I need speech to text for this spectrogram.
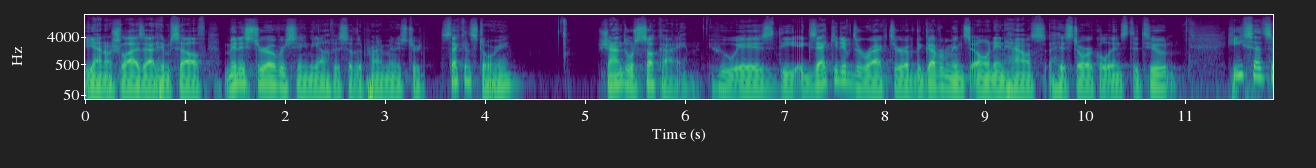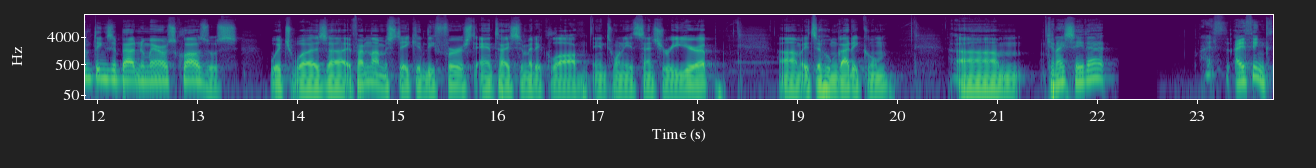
Janos Lazar himself, minister overseeing the office of the prime minister. Second story Sándor Szakály, who is the executive director of the government's own in house historical institute, he said some things about numerus clausus, which was, uh, if I'm not mistaken, the first anti Semitic law in 20th century Europe. Um, it's a Hungaricum. Um, can I say that? I, th- I think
